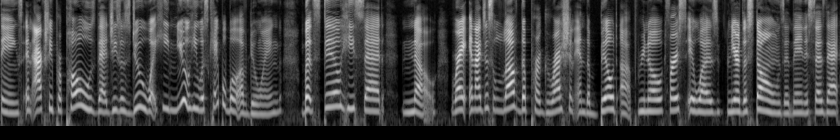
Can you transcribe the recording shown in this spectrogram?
things and actually proposed that Jesus do what he knew he was capable of doing, but still he said no, right? And I just love the progression and the build up. You know, first it was near the stones, and then it says that,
